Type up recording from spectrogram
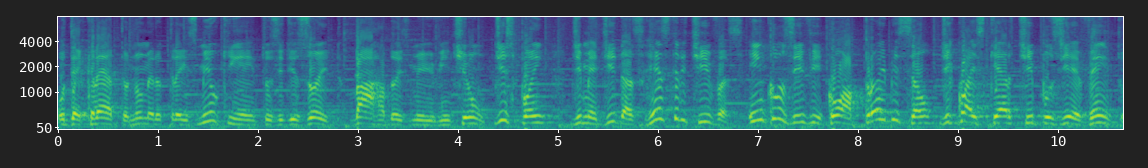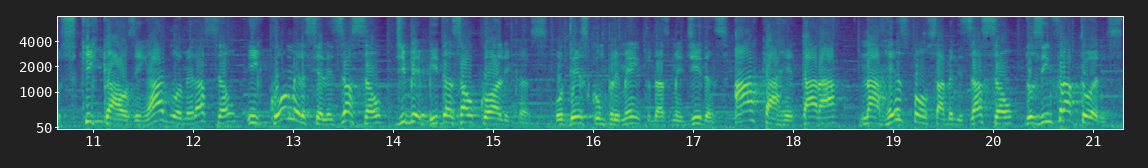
O decreto número 3518/2021 dispõe de medidas restritivas, inclusive com a proibição de quaisquer tipos de eventos que causem aglomeração e comercialização de bebidas alcoólicas. O descumprimento das medidas acarretará na responsabilização dos infratores.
